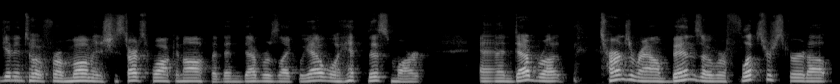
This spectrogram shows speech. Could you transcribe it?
get into it for a moment. She starts walking off, but then Debra's like, "Well, yeah, we'll hit this mark." And then Debra turns around, bends over, flips her skirt up,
